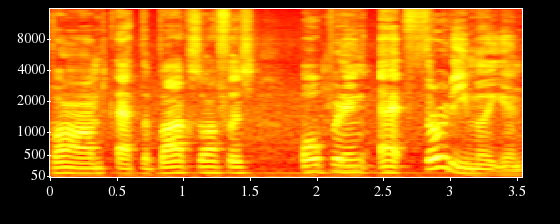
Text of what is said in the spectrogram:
bombed at the box office, opening at $30 million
